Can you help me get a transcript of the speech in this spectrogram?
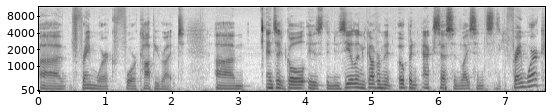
uh, framework for copyright. Um, NZ Goal is the New Zealand Government Open Access and Licensing Framework.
